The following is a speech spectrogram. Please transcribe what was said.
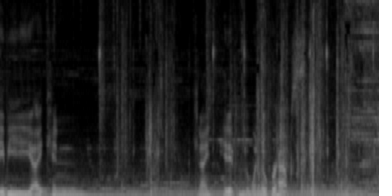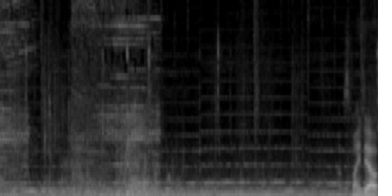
Maybe I can... Can I hit it from the window, perhaps? Let's find out.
